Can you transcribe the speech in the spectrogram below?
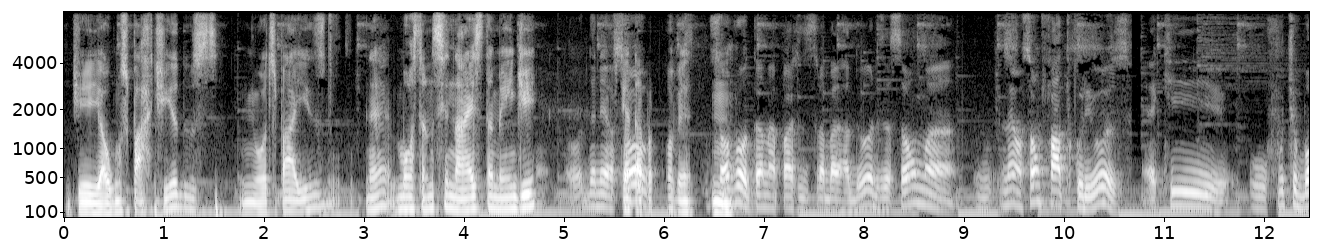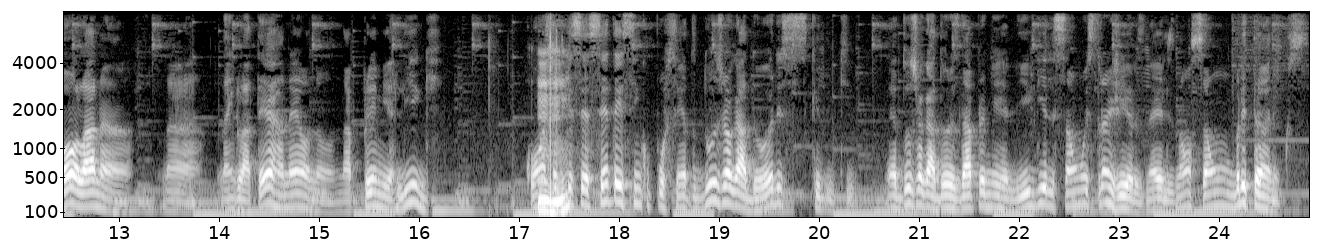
de alguns partidos em outros países, né? Mostrando sinais também de Daniel, só, só hum. voltando na parte dos trabalhadores, é só uma. Não, só um fato curioso: é que o futebol lá na, na, na Inglaterra, né, no, na Premier League, Consta uhum. que 65% dos jogadores, que, que né, dos jogadores da Premier League, eles são estrangeiros, né? Eles não são britânicos.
